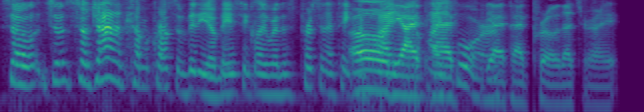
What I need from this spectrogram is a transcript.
So, so John had come across a video basically where this person had taken Oh, a, Pi, the a Pi iPad, 4 the iPad Pro. That's right.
